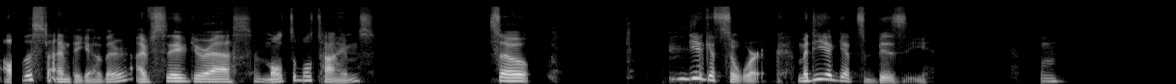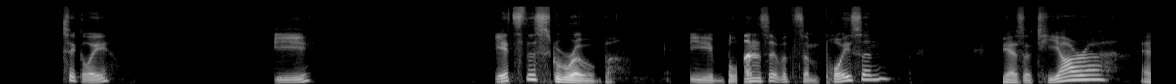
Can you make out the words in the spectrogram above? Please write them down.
all this time together. I've saved your ass multiple times. So Medea gets to work. Medea gets busy. Um, basically, she creates this robe. She blends it with some poison. She has a tiara and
